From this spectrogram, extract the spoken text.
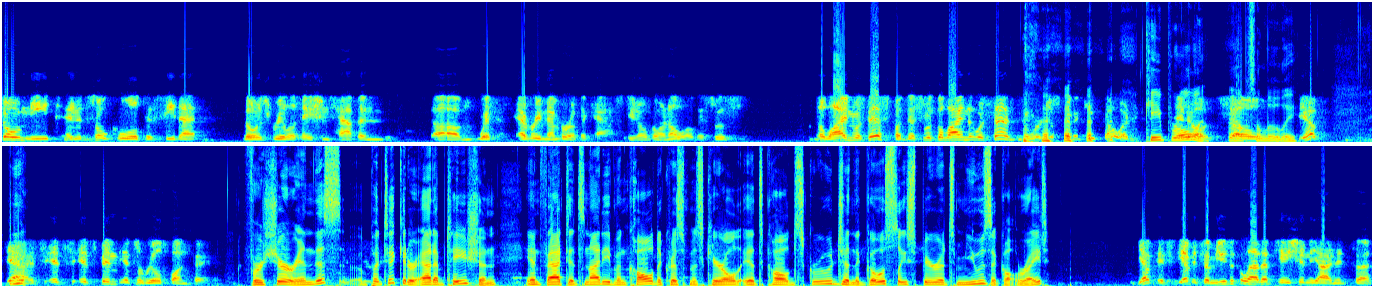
so neat and it's so cool to see that those realizations happen um, with every member of the cast. You know, going, oh well, this was the line was this, but this was the line that was said, so we're just going to keep going, keep rolling. You know? so, Absolutely. Yep. Yeah, yeah, it's it's it's been it's a real fun thing. For sure. In this particular adaptation, in fact, it's not even called A Christmas Carol. It's called Scrooge and the Ghostly Spirits Musical, right? Yep. It's yep. It's a musical adaptation. Yeah, and it's a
